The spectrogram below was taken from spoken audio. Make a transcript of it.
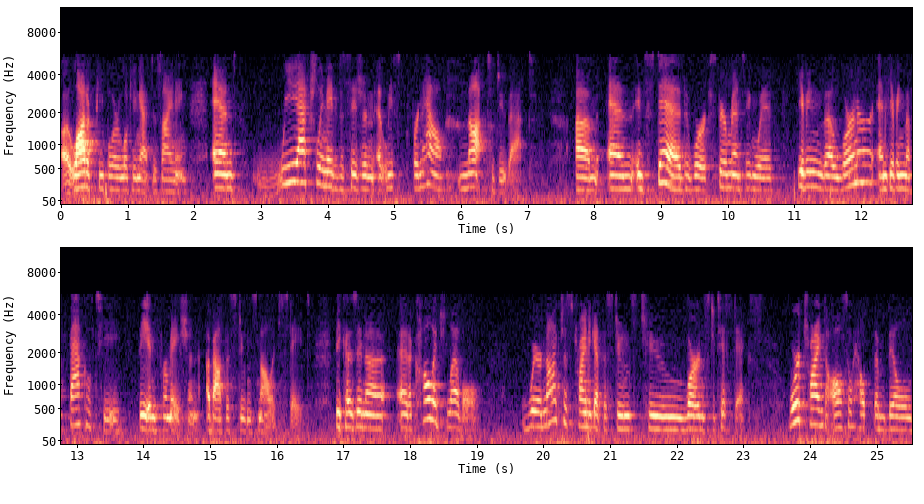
a lot of people are looking at designing. And we actually made a decision, at least for now, not to do that. Um, and instead, we're experimenting with giving the learner and giving the faculty the information about the student's knowledge state. Because in a, at a college level, we're not just trying to get the students to learn statistics. We're trying to also help them build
